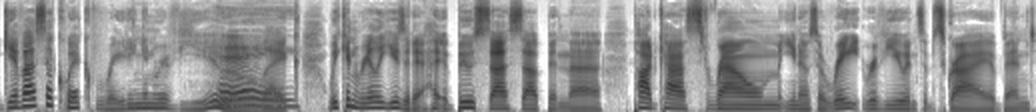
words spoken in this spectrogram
give us a quick rating and review. Hey. Like we can really use it. it. It boosts us up in the podcast realm, you know, so rate, review and subscribe and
